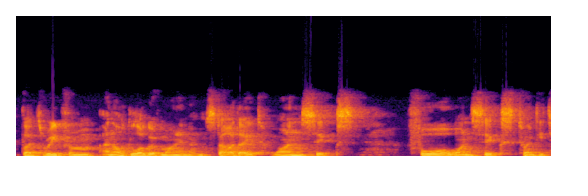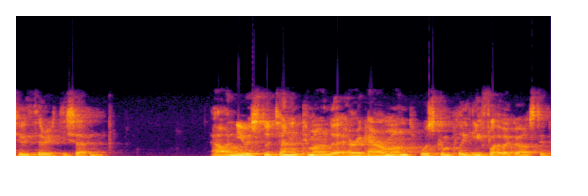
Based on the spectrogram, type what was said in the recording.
I'd like to read from an old log of mine on stardate 164162237. Our newest lieutenant commander, Eric Aramond, was completely flabbergasted.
